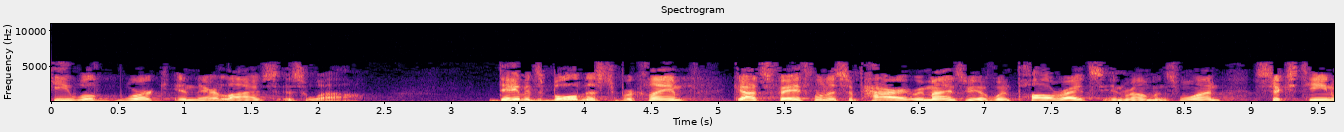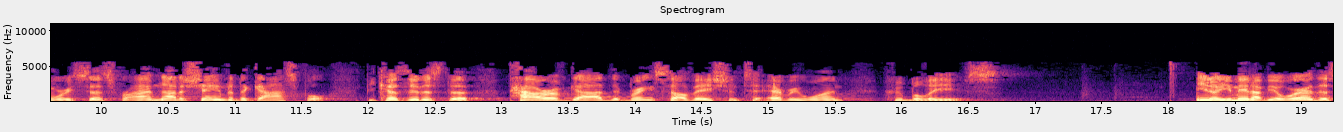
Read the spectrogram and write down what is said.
he will work in their lives as well. David's boldness to proclaim God's faithfulness and power, it reminds me of when Paul writes in Romans 1 16, where he says, For I am not ashamed of the gospel, because it is the power of God that brings salvation to everyone who believes. You know, you may not be aware of this,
